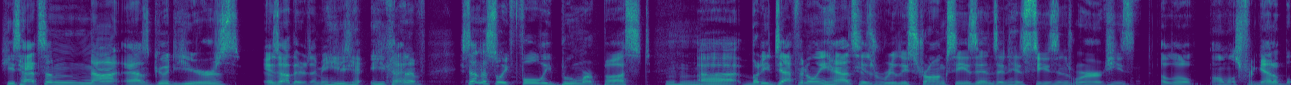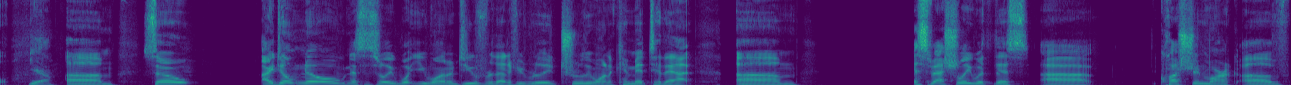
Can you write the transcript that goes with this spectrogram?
he's had some not as good years as others. I mean, he's he kind of he's not necessarily fully boom or bust, mm-hmm. uh, but he definitely has his really strong seasons and his seasons where he's a little almost forgettable. Yeah. Um. So I don't know necessarily what you want to do for that if you really truly want to commit to that. Um. Especially with this uh question mark of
